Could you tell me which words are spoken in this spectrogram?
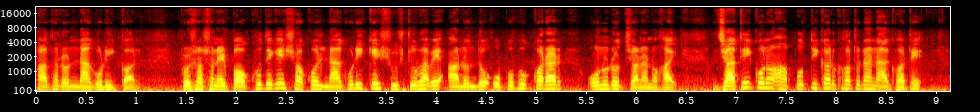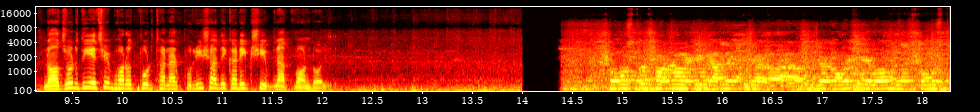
সাধারণ নাগরিকগণ। প্রশাসনের পক্ষ থেকে সকল নাগরিককে সুষ্ঠুভাবে আনন্দ উপভোগ করার অনুরোধ জানানো হয়, যাতে কোনো আপত্তিকর ঘটনা না ঘটে। নজর দিয়েছে ভরতপুর থানার পুলিশ আধিকারিক শিবনাথ মণ্ডল। সমস্ত স্বর্ণবাটি গ্রামের পূজা পূজা কমিটি এবং সমস্ত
